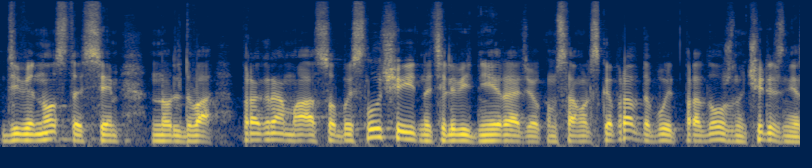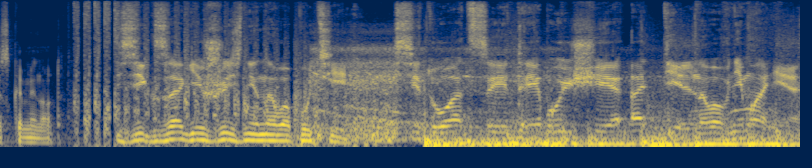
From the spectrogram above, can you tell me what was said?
9702. Программа «Особый случай» на телевидении и радио «Комсомольская правда» будет продолжена через несколько минут. Зигзаги жизненного пути. Ситуации, требующие отдельного внимания.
